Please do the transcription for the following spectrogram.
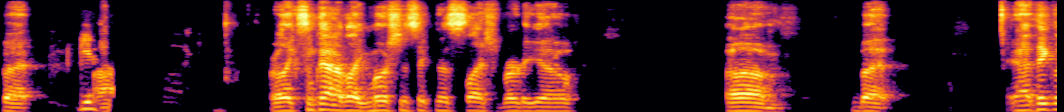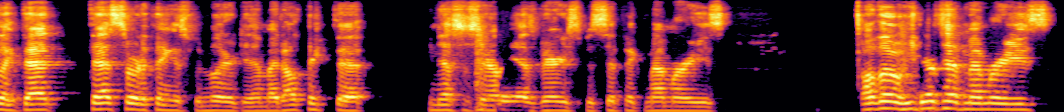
but Yeah. uh, or like some kind of like motion sickness slash vertigo. Um, but I think like that that sort of thing is familiar to him. I don't think that he necessarily has very specific memories. Although he does have memories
